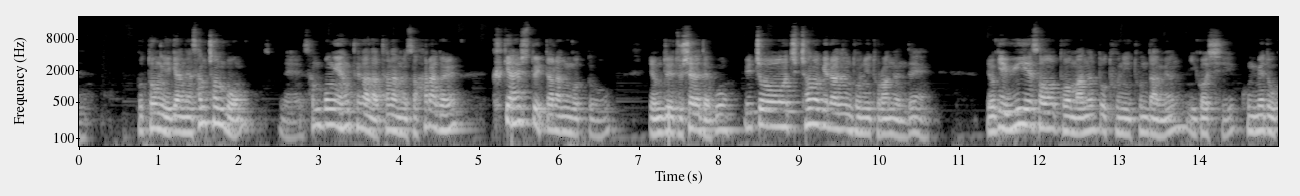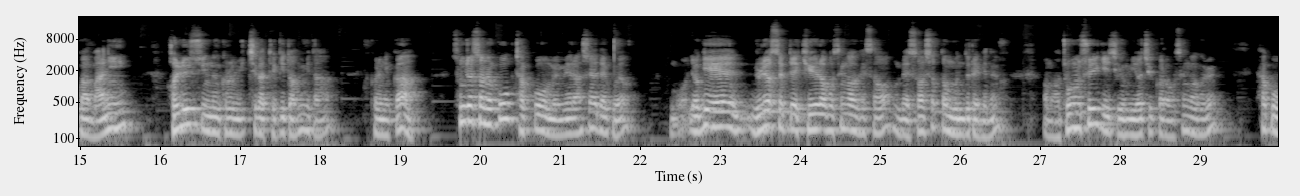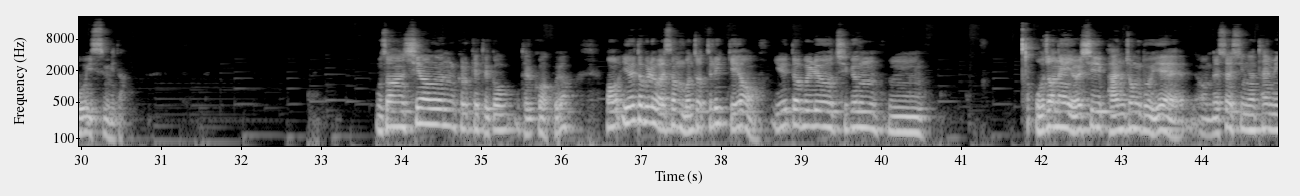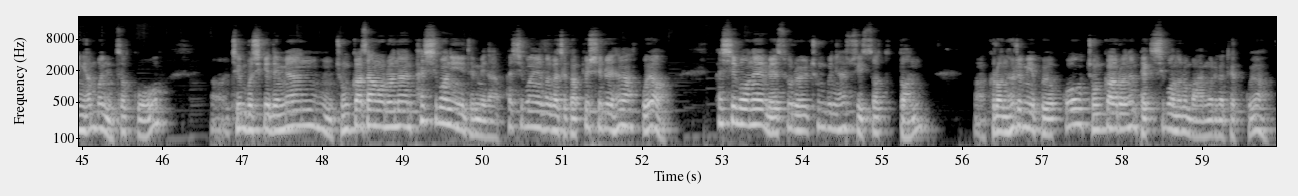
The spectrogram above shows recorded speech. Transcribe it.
보통 얘기하는 삼천봉, 네. 삼봉의 형태가 나타나면서 하락을 크게 할 수도 있다는 것도 염두에 두셔야 되고 1조 7천억이라는 돈이 돌았는데 여기 위에서 더 많은 또 돈이 돈다면 이것이 공매도가 많이 걸릴 수 있는 그런 위치가 되기도 합니다. 그러니까 손절선을 꼭 잡고 매매를 하셔야 되고요. 뭐 여기에 눌렸을 때 기회라고 생각해서 매수하셨던 분들에게는 아마 좋은 수익이 지금 이어질 거라고 생각을 하고 있습니다. 우선 시황은 그렇게 될 것 같고요. 어, ELW 말씀 먼저 드릴게요. ELW 지금 음, 오전에 10시 반 정도에 어, 매수할 수 있는 타이밍이 한 번 있었고 어, 지금 보시게 되면 종가상으로는 80원이 됩니다. 80원에다가 제가 표시를 해놨고요. 80원에 매수를 충분히 할 수 있었던 어, 그런 흐름이 보였고 종가로는 110원으로 마무리가 됐고요.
